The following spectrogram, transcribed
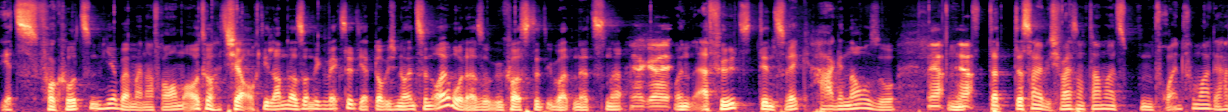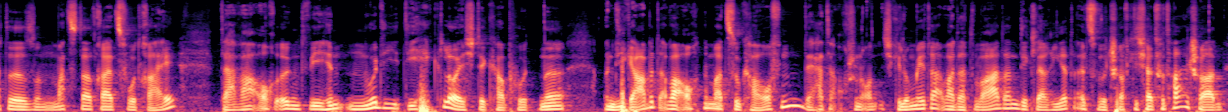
jetzt vor kurzem hier bei meiner Frau im Auto hatte ich ja auch die Lambda-Sonde gewechselt. Die hat, glaube ich, 19 Euro oder so gekostet über das Netz. Ne? Ja, geil. Und erfüllt den Zweck haargenauso. Ja, und ja. Das, deshalb, ich weiß noch damals, ein Freund von mir, der hatte so einen Mazda 323 da war auch irgendwie hinten nur die, die Heckleuchte kaputt. Ne? Und die gab es aber auch nicht mal zu kaufen. Der hatte auch schon ordentlich Kilometer, aber das war dann deklariert als wirtschaftlicher Totalschaden. Und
